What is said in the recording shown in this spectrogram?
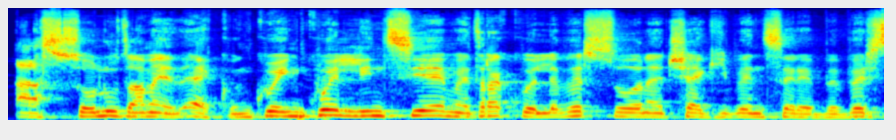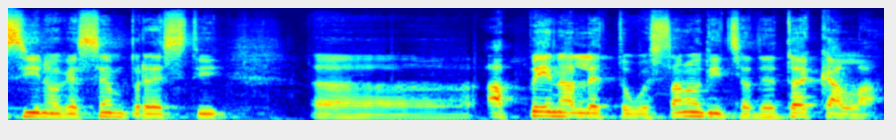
Assolutamente ecco in, que- in, quell'insieme tra quelle persone c'è chi penserebbe persino che Sam Presti uh, appena ha letto questa notizia ha detto ecco là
